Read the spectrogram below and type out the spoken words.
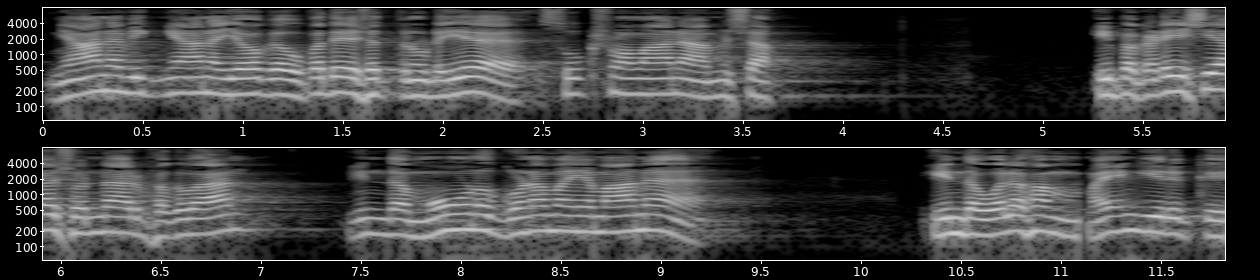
ஞான விஜான யோக உபதேசத்தினுடைய சூக்மமான அம்சம். இப்போ கடைசியாக சொன்னார் பகவான் இந்த மூணு குணமயமான இந்த உலகம் மயங்கி இருக்கு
